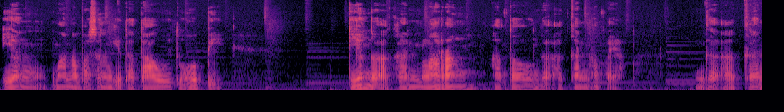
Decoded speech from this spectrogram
yang mana pasangan kita tahu itu hobi dia nggak akan melarang atau nggak akan apa ya nggak akan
